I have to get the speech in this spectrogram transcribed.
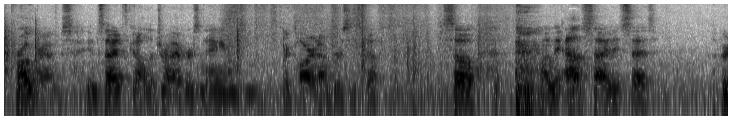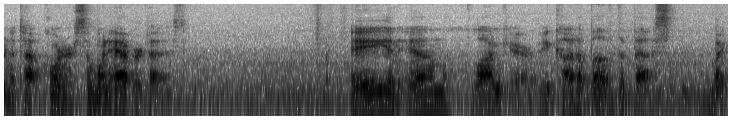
programs. Inside it's got all the drivers' names and their car numbers and stuff. So on the outside it says, up here in the top corner, someone advertised. A and M Lawn Care, a cut above the best. Like,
